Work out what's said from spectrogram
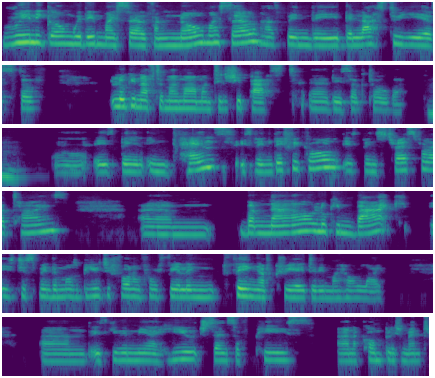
really going within myself and know myself has been the the last two years of looking after my mom until she passed uh, this October. Uh, it's been intense, it's been difficult, it's been stressful at times. Um, but now looking back, it's just been the most beautiful and fulfilling thing I've created in my whole life. And it's given me a huge sense of peace and accomplishment,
